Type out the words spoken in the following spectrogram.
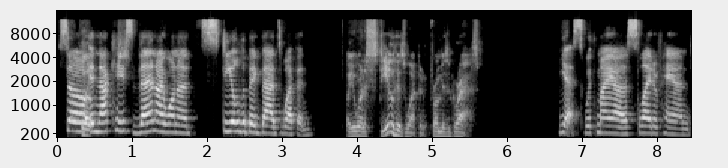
So So- in that case, then I want to steal the big bad's weapon. Oh, you want to steal his weapon from his grasp. Yes, with my uh, sleight of hand.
